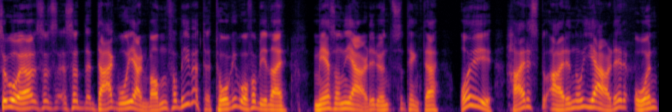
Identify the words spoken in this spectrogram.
Så, går jeg, så, så, så der går jernbanen forbi, vet du. Toget går forbi der, med sånn gjerde rundt. Så tenkte jeg Oi, her er det noen gjerder og en,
